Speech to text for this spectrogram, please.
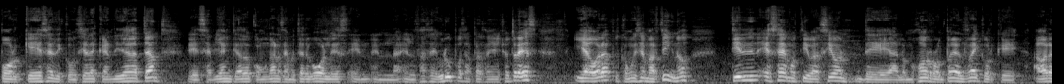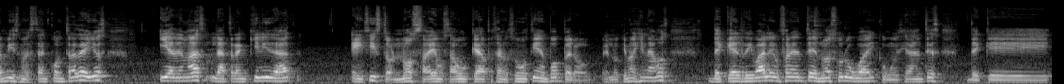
por qué se le considera candidata. Eh, se habían quedado con ganas de meter goles en, la, fase de grupos, apenas habían hecho tres. Y ahora, pues como dice Martín, ¿no? Tienen esa motivación de a lo mejor romper el récord que ahora mismo está en contra de ellos y además la tranquilidad, e insisto, no sabemos aún qué va a pasar en el segundo tiempo, pero es lo que imaginamos, de que el rival enfrente no es Uruguay, como decía antes, de que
